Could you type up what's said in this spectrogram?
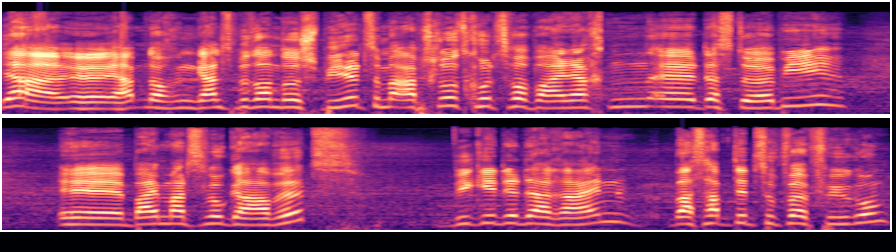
Ja, äh, ihr habt noch ein ganz besonderes Spiel zum Abschluss, kurz vor Weihnachten, äh, das Derby äh, bei Matzlo Gawitz. Wie geht ihr da rein? Was habt ihr zur Verfügung?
